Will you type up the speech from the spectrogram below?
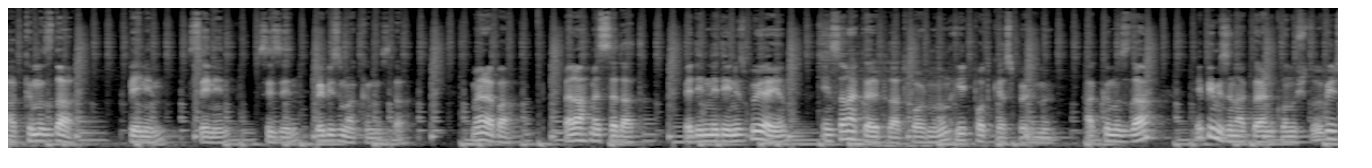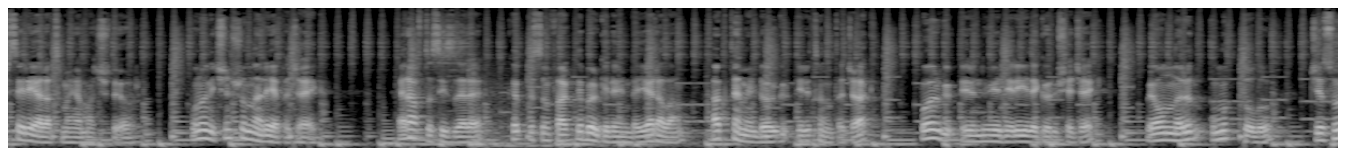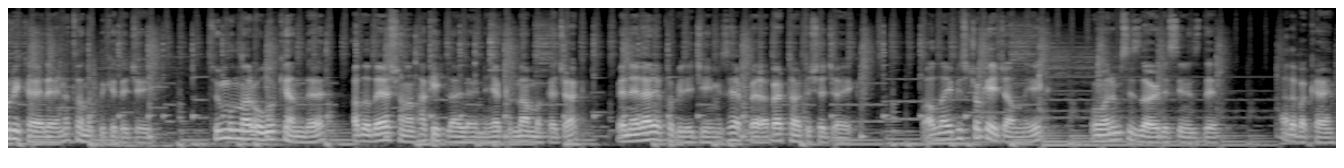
Hakkımızda. Benim, senin, sizin ve bizim hakkımızda. Merhaba, ben Ahmet Sedat ve dinlediğiniz bu yayın İnsan Hakları Platformu'nun ilk podcast bölümü. Hakkımızda hepimizin haklarını konuştuğu bir seri yaratmaya amaçlıyor. Bunun için şunları yapacak. Her hafta sizlere Kıbrıs'ın farklı bölgelerinde yer alan hak temelli örgütleri tanıtacak, bu örgütlerin üyeleriyle görüşecek ve onların umut dolu, cesur hikayelerine tanıklık edeceğiz. Tüm bunlar olurken de adada yaşanan hak ihlallerine yakından bakacak ve neler yapabileceğimizi hep beraber tartışacağız. Vallahi biz çok heyecanlıyız. Umarım siz de öylesinizdir. Hadi bakayım.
